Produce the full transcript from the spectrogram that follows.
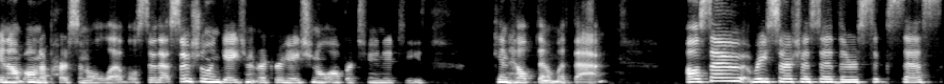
in, on a personal level. So that social engagement, recreational opportunities can help them with that. Also, research has said there's success,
